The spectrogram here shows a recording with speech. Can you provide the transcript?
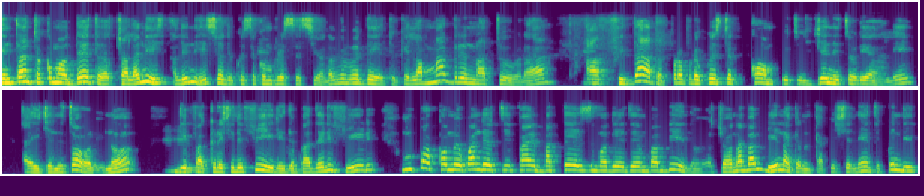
Intanto, come ho detto cioè all'inizio di questa conversazione, avevo detto che la madre natura ha affidato proprio questo compito genitoriale ai genitori, no? Di far crescere i figli, di badare i figli, un po' come quando ti fai il battesimo di, di un bambino. C'è una bambina che non capisce niente, quindi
